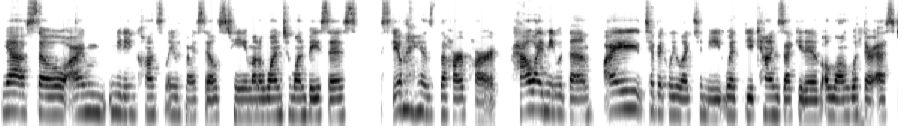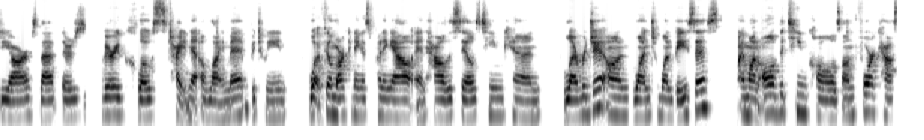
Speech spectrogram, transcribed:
Yeah, so I'm meeting constantly with my sales team on a one to one basis. Scaling is the hard part. How I meet with them, I typically like to meet with the account executive along with their SDR so that there's very close, tight knit alignment between what field marketing is putting out and how the sales team can leverage it on one to one basis. I'm on all of the team calls, on forecast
